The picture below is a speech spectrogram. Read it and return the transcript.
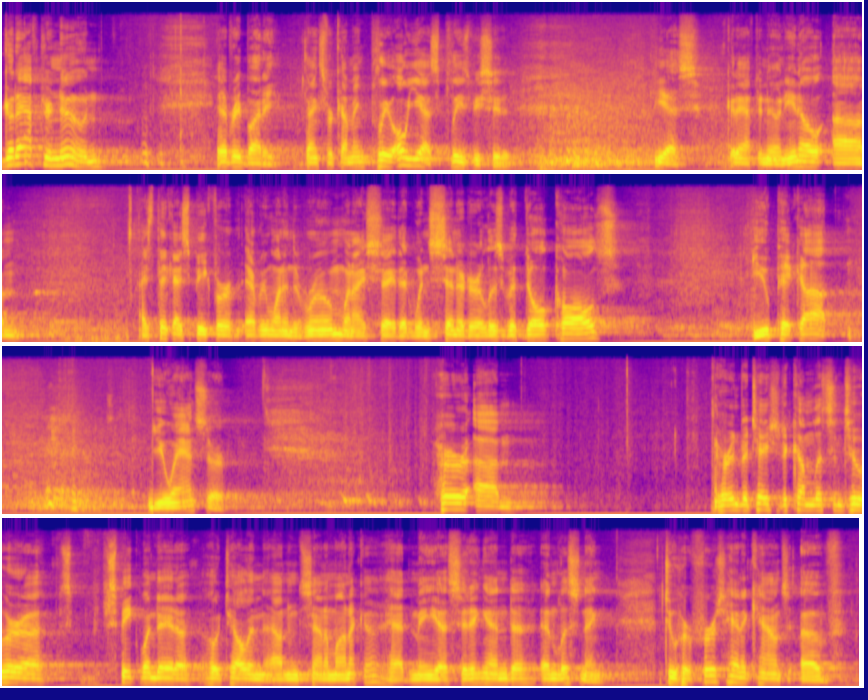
Good afternoon, everybody. Thanks for coming. Please, oh, yes, please be seated. Yes, good afternoon. You know, um, I think I speak for everyone in the room when I say that when Senator Elizabeth Dole calls, you pick up, you answer. Her, um, her invitation to come listen to her uh, speak one day at a hotel in, out in Santa Monica had me uh, sitting and, uh, and listening to her firsthand accounts of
